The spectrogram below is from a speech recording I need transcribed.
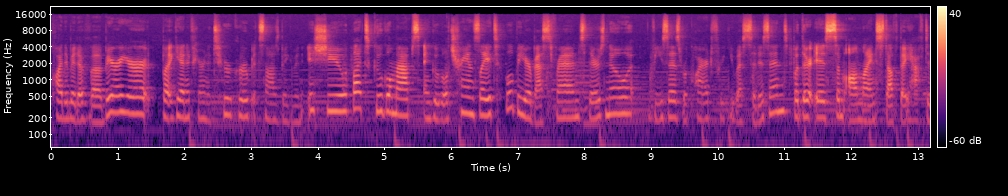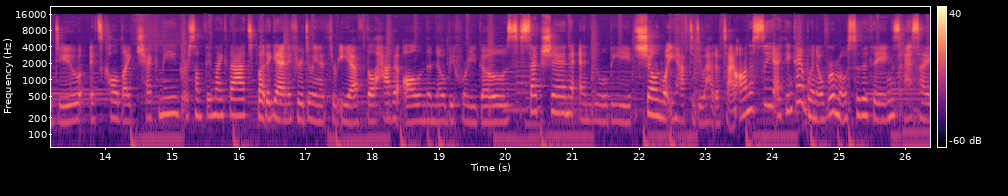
quite a bit of a barrier. But again, if you're in a tour group, it's not as big of an issue. But Google Maps and Google Translate will be your best friend. There's no visas required for US citizens, but there is some online stuff that you have to do. It's called like CheckMe or something like that. But again, if you're doing it through EF, they'll have it all in the know before you goes section and you will be shown what you have to do ahead of time. Honestly, I think I went over most of the things as I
